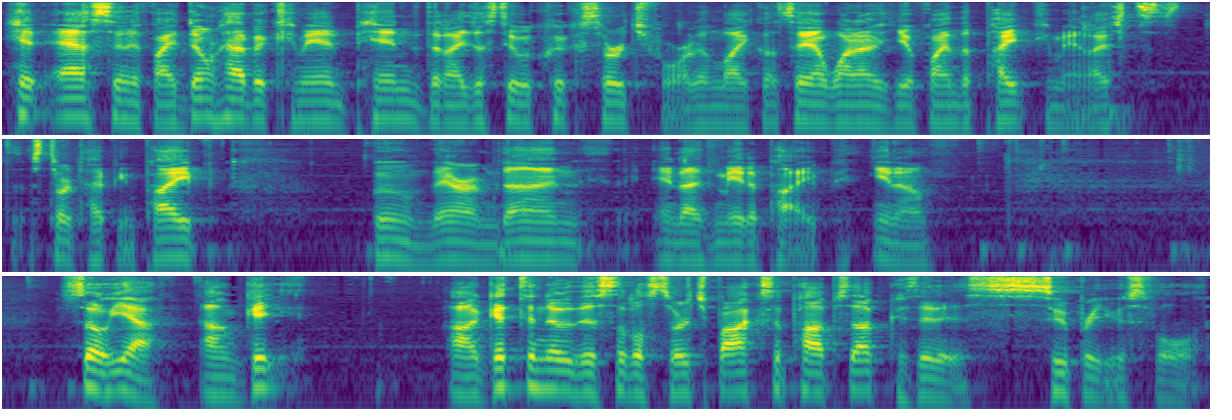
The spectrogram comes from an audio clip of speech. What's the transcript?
hit S, and if I don't have a command pinned, then I just do a quick search for it. And like, let's say I want to you know, find the pipe command. I start typing pipe, boom, there I'm done, and I've made a pipe, you know. So yeah, um, get, uh, get to know this little search box that pops up because it is super useful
